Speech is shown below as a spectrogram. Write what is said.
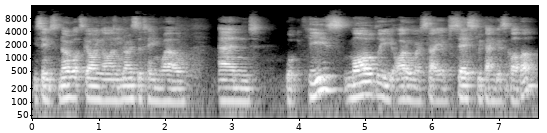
He seems to know what's going on. He knows the team well, and look, he is mildly, I'd almost say, obsessed with Angus Glover.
